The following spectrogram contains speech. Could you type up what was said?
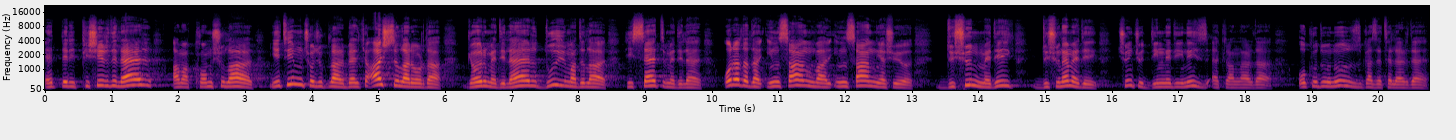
Etleri pişirdiler ama komşular, yetim çocuklar belki açtılar orada. Görmediler, duymadılar, hissetmediler. Orada da insan var, insan yaşıyor. Düşünmedik, düşünemedik. Çünkü dinlediğiniz ekranlarda, okuduğunuz gazetelerde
